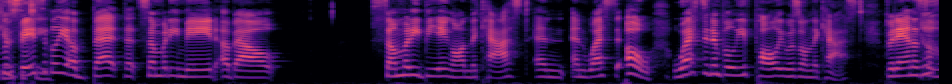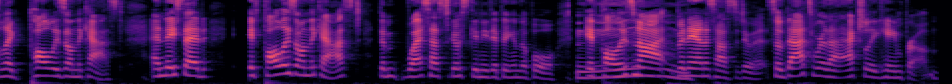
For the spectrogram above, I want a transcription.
it was basically a bet that somebody made about somebody being on the cast and and Wes oh Wes didn't believe Paulie was on the cast. Bananas was like Paulie's on the cast. And they said if Paulie's on the cast, then Wes has to go skinny dipping in the pool. If Paulie's not, mm. Bananas has to do it. So that's where that actually came from.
